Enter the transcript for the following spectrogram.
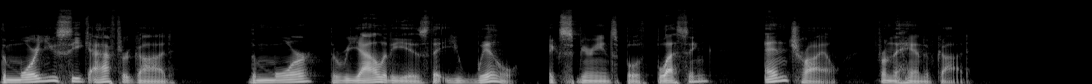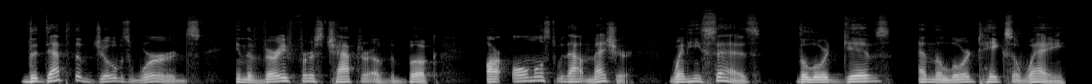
the more you seek after God, the more the reality is that you will experience both blessing and trial from the hand of God. The depth of Job's words in the very first chapter of the book are almost without measure when he says, The Lord gives and the Lord takes away.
